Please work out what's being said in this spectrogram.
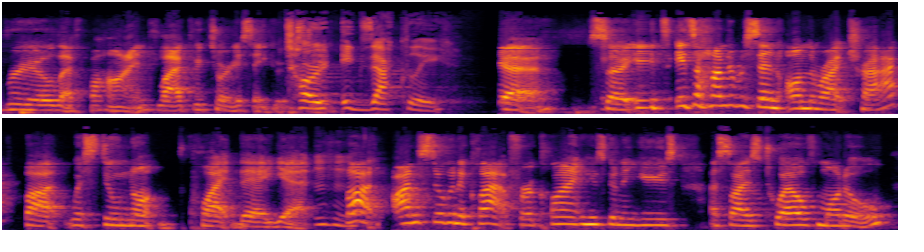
real left behind, like Victoria's Secret. to- exactly Yeah. So it's it's hundred percent on the right track, but we're still not quite there yet. Mhm. But I'm still going to clap for a client who's going to use a size 12 model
